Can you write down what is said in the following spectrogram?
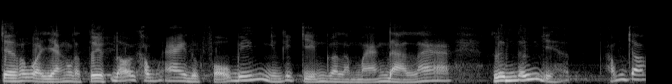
Trên Pháp Hòa dặn là tuyệt đối không ai được phổ biến những cái chuyện gọi là mạng Đà La, linh ứng gì hết. Không cho.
